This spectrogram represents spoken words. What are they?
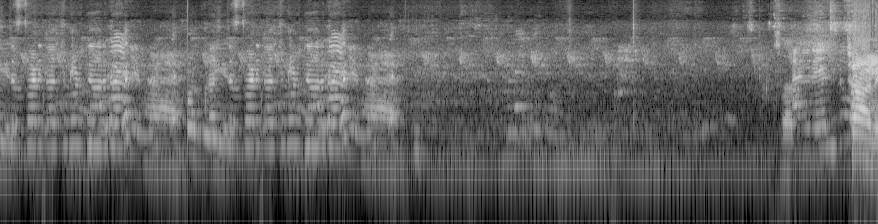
కష్టపడి కష్టపడి కష్టపడి కష్టపడి చాలు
